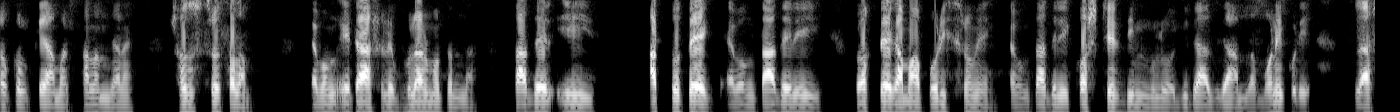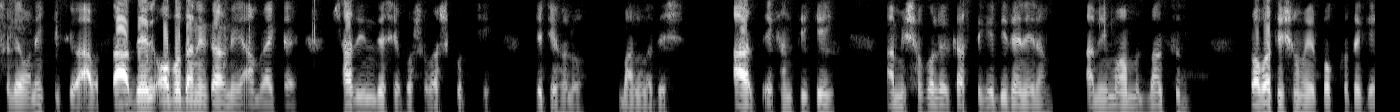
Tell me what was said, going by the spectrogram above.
সকলকে আমার সালাম জানায় সশস্ত্র সালাম। এবং এটা আসলে ভুলার মতন না। তাদের এই আত্মত্যাগ এবং তাদের এই রক্তে গামা পরিশ্রমে এবং তাদের এই কষ্টের দিনগুলো যদি আজকে আমরা মনে করি, তাহলে আসলে অনেক কিছু আবার তাদের অবদানের কারণে আমরা একটা স্বাধীন দেশে বসবাস করছি, যেটি হলো বাংলাদেশ। আজ এখান থেকেই আমি সকলের কাছ থেকে বিদায় নিলাম। আমি মোহাম্মদ মানসুদ প্রভাতী সময়ের পক্ষ থেকে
